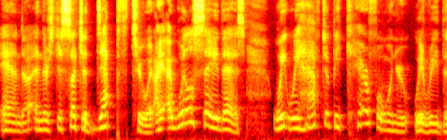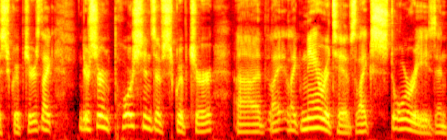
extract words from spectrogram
and uh, and there's just such a depth to it. I, I will say this. We, we have to be careful when you we read the scriptures. Like there's certain portions of scripture, uh, like like narratives, like stories, and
